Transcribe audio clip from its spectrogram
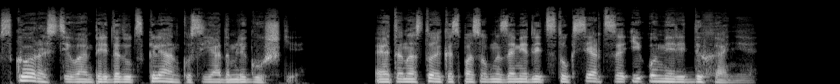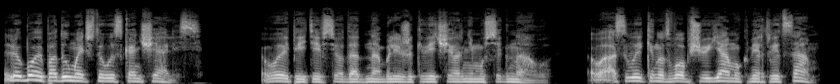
Скорости вам передадут склянку с ядом лягушки. Эта настойка способна замедлить стук сердца и умерить дыхание. Любой подумает, что вы скончались. Выпейте все до дна ближе к вечернему сигналу. Вас выкинут в общую яму к мертвецам,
